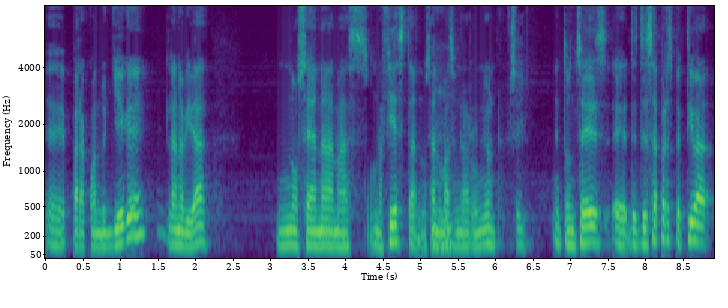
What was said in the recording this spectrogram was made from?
eh, para cuando llegue la Navidad no sea nada más una fiesta, no sea nada más una reunión. Sí. Entonces, eh, desde esa perspectiva,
